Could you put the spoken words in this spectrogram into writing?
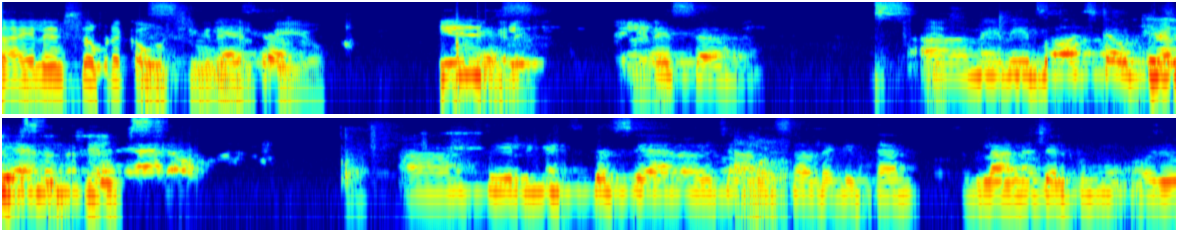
silence നമ്മുടെ കൗൺസിലിങ്ങിനെ help sir. Burst out Helps, ചെയ്യാനൊന്ന് ഫീലിംഗ് എക്സ്പ്രസ് ചെയ്യാനോ ഒരു ചാൻസ് അവിടെ കിട്ടാൻ പോസിബിൾ ആണ്. ചിലപ്പം ഒരു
